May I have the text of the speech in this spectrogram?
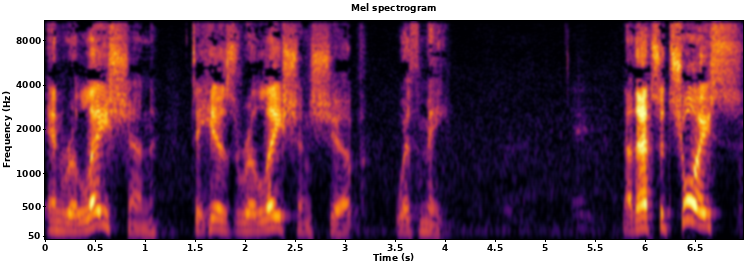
in relation to His relationship with me. Now, that's a choice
